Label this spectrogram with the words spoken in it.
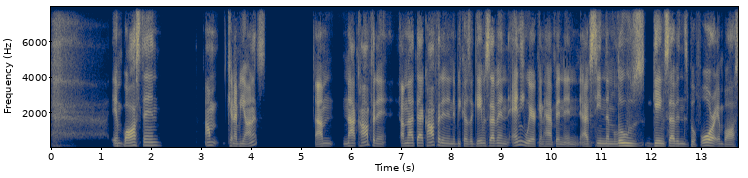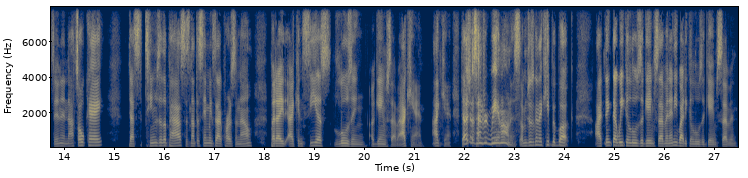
in Boston, I'm can I be honest? I'm not confident. I'm not that confident in it because a game seven anywhere can happen. And I've seen them lose game sevens before in Boston, and that's okay. That's the teams of the past. It's not the same exact personnel, but I, I can see us losing a game seven. I can. I can. That's just Hendrick being honest. I'm just gonna keep it buck. I think that we can lose a game seven. Anybody can lose a game seven.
